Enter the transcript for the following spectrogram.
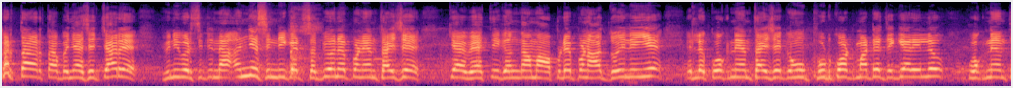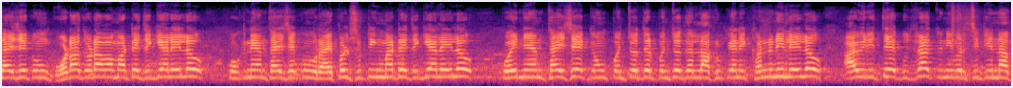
કરતા હરતા બન્યા છે. ત્યારે યુનિવર્સિટીના અન્ય સિન્ડિકેટ સભ્યોને પણ એમ થાય છે કે આ વહેતી ગંગામાં આપણે પણ હાથ ધોઈ લઈએ, એટલે કોકને એમ થાય છે કે હું ફૂડ કોર્ટ માટે જગ્યા લઈ લઉં કોકને એમ થાય છે કે હું ઘોડા દોડાવવા માટે જગ્યા લઈ લઉં કોકને એમ થાય છે કે હું રાઇફલ શૂટિંગ માટે જગ્યા લઈ લઉં કોઈને એમ થાય છે કે હું પંચોતેર પંચોતેર લાખ રૂપિયાની ખંડણી લઈ લઉં. આવી રીતે ગુજરાત યુનિવર્સિટીના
